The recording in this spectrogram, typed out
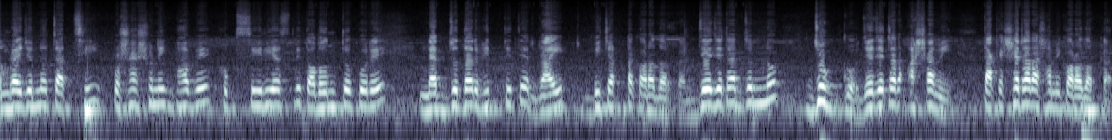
আমরা এই জন্য চাচ্ছি প্রশাসনিকভাবে খুব সিরিয়াসলি তদন্ত করে ন্যায্যতার ভিত্তিতে রাইট বিচারটা করা দরকার। যে যেটার জন্য যোগ্য, যে যেটার আসামি, তাকে সেটার আসামি করা দরকার।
